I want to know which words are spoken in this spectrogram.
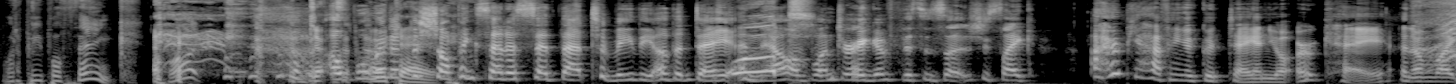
"What do people think? What?" D- A woman at the shopping center said that to me the other day, and now I'm wondering if this is a. She's like, I hope you're having a good day and you're okay. And I'm like,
